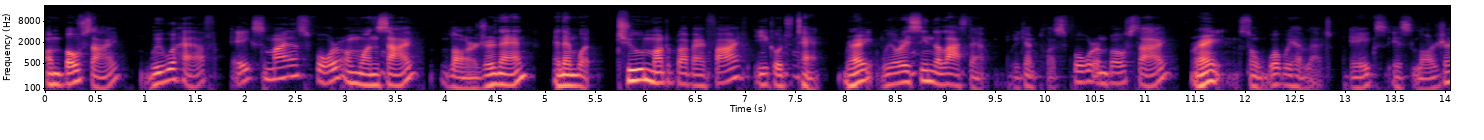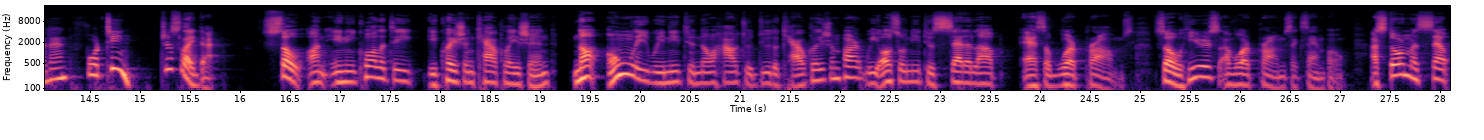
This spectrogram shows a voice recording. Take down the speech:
on both sides. We will have x minus 4 on one side, larger than, and then what? 2 multiplied by 5 equal to 10, right? We already seen the last step. We can plus 4 on both sides, right? So what we have left? x is larger than 14, just like that. So on inequality equation calculation, not only we need to know how to do the calculation part, we also need to set it up as a word problems. So here's a word problems example. A store must sell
